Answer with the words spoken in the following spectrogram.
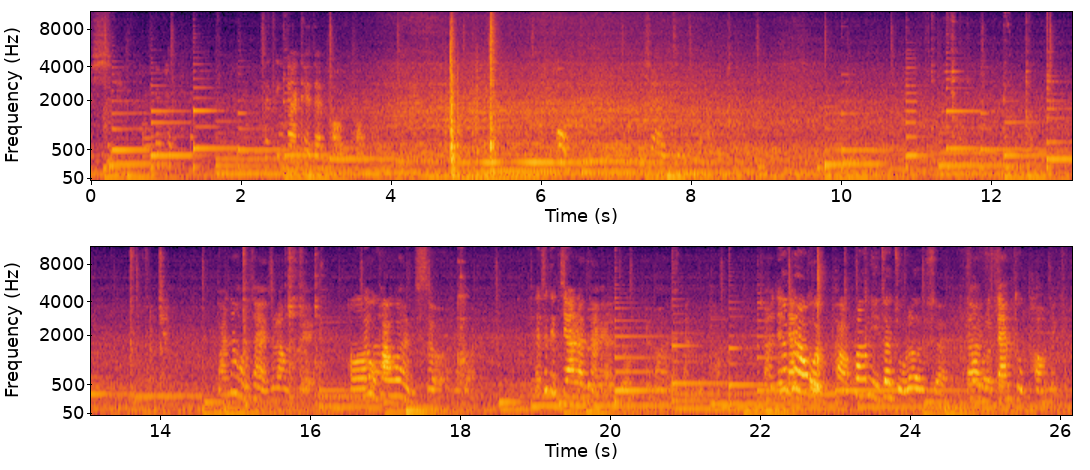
洗。这个应该可以再泡一泡。哦，一下已经。不然那红茶也是浪费，所以我怕会很涩？那这个加了奶了就没办法再单独泡，算了，再单那不然我帮你再煮热水。然后你单独泡那个。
